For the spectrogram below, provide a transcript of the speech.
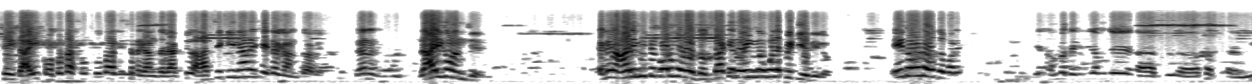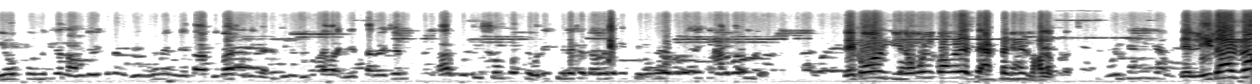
সেই দায়ী কতটা সত্যতা আছে সেটা জানতে হবে। অ্যাকচুয়ালি আছে কি না সেটা জানতে হবে। রায়গঞ্জে একজন আর্মিতে কর্মরত, তাকে রোহিঙ্গা বলে পিটিয়ে দিল। এই ধরনের হতে পারে। আমরা দেখছিলাম যে অর্থাৎ নিয়োগ দুর্নীতিতে নাম জড়িয়েছিলেন বীরভূমের নেতা বিভাস অধিকারী। যিনি ইতিমধ্যে আবার গ্রেফতার হয়েছেন আর প্রচুর সম্পত্তি হদিশ মিলেছে, তাহলে থেকে তৃণমূলের মধ্যে কি দেখুন, তৃণমূল কংগ্রেস একটা জিনিস ভালো করেছে, যে লিডাররা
